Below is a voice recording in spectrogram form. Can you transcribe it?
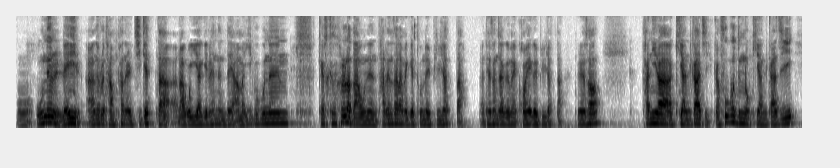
어, 오늘 내일 안으로 단판을 지겠다라고 이야기를 했는데 아마 이 부분은 계속해서 흘러나오는 다른 사람에게 돈을 빌렸다 대선 자금의 거액을 빌렸다 그래서 단일화 기한까지 그러니까 후보 등록 기한까지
